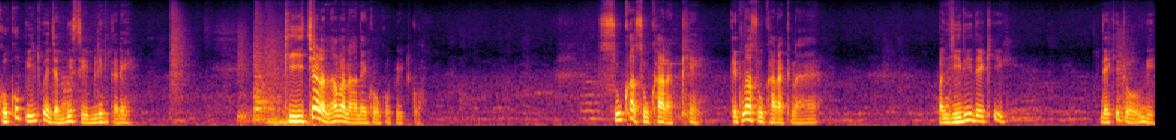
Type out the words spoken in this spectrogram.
कोकोपीट में जब भी सीडलिंग करें, कीचड़ ना बना दें कोकोपीट को। सूखा सूखा रखें। कितना सूखा रखना है? पंजीरी देखी? देखी तो होगी।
